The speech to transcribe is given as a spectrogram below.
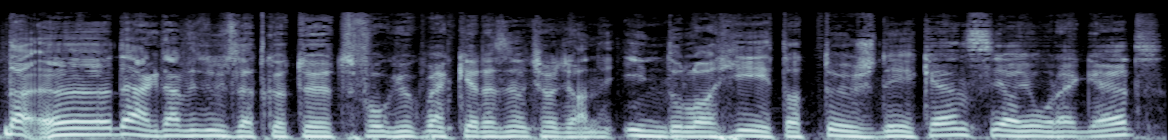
De, Deák Dávid üzletkötőt fogjuk megkérdezni, hogy hogyan indul a hét a tőzsdéken. Szia, jó reggelt!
